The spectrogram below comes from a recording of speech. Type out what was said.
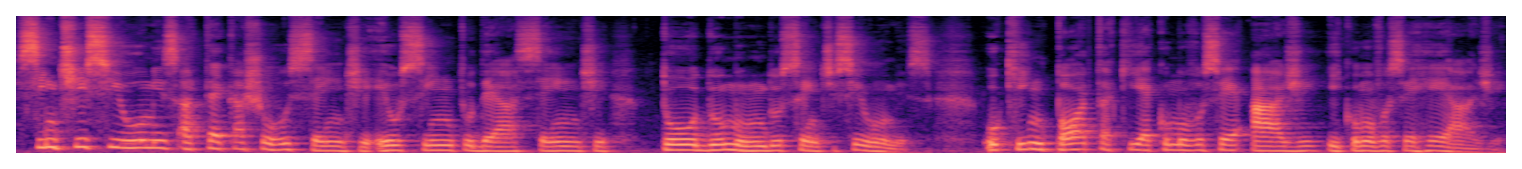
Sentir ciúmes até cachorro sente. Eu sinto, DA sente, todo mundo sente ciúmes. O que importa aqui é como você age e como você reage.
